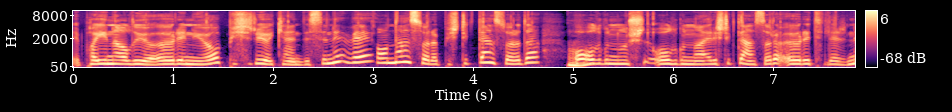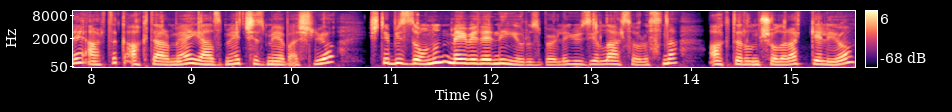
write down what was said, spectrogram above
e, payını alıyor, öğreniyor, pişiriyor kendisini ve ondan sonra piştikten sonra da Hı hı. o olgunluş, olgunluğa eriştikten sonra öğretilerini artık aktarmaya, yazmaya, çizmeye başlıyor. İşte biz de onun meyvelerini yiyoruz böyle yüzyıllar sonrasına aktarılmış olarak geliyor.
